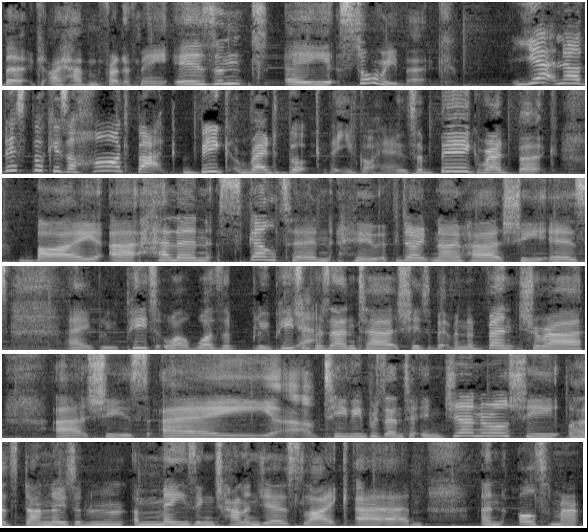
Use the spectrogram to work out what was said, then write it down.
book I have in front of me isn't a storybook. Yeah, now this book is a hardback, big red book that you've got here. It's a big red book by uh, Helen Skelton, who, if you don't know her, she is a Blue Peter, well, was a Blue Peter Yeah. presenter. She's a bit of an adventurer. Uh, she's a uh, TV presenter in general. She has done loads of l- amazing challenges, like um, an ultimar.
